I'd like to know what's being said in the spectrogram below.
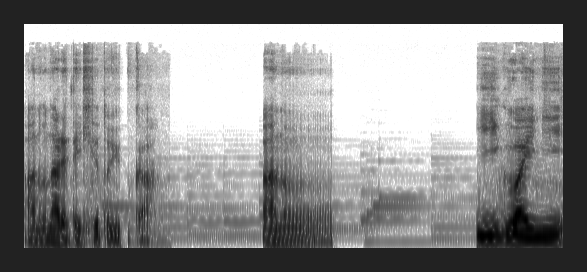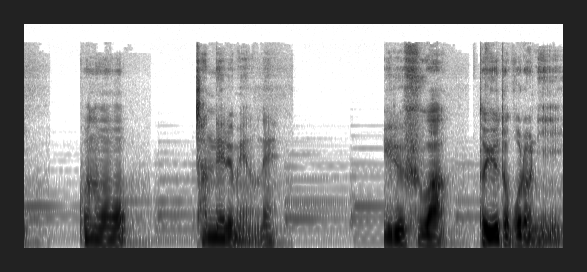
あの慣れてきてというかあのいい具合にこのチャンネル名のねゆるふわというところに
